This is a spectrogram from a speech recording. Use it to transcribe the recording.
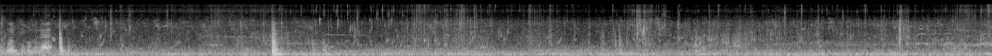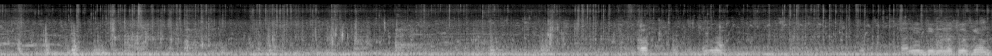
Sagon Oh, ano na? Sana hindi malaglag yun.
